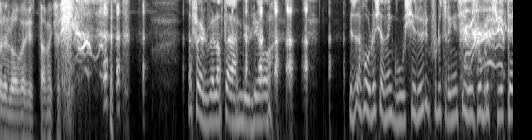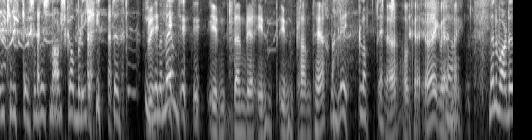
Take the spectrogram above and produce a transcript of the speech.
er det lov å hytte med krykker. Jeg føler vel at det er mulig å Hvis jeg håper du kjenner en god kirurg, for du trenger en kirurg for å bli kvitt den krykken som du snart skal bli hyttet inne med. Den blir in, implantert. Den blir implantert. Ja, ok. Ja, jeg gleder Ja. meg. Men var det,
